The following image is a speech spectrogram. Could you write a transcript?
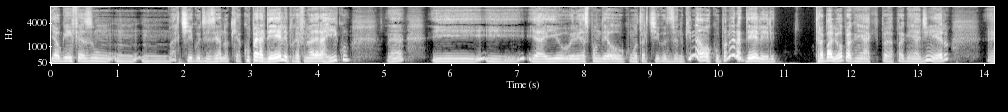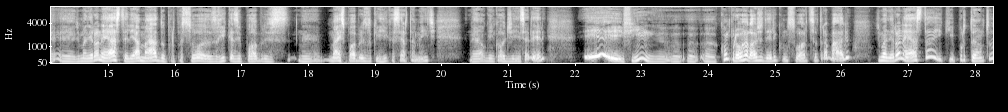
e alguém fez um, um, um artigo dizendo que a culpa era dele, porque afinal ele era rico, né? E, e, e aí ele respondeu com outro artigo dizendo que não, a culpa não era dele, ele trabalhou para ganhar, ganhar dinheiro é, é, de maneira honesta, ele é amado por pessoas ricas e pobres, né, mais pobres do que ricas, certamente, né, alguém com a audiência dele. E, enfim, comprou o relógio dele com o suor do seu trabalho, de maneira honesta, e que, portanto,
